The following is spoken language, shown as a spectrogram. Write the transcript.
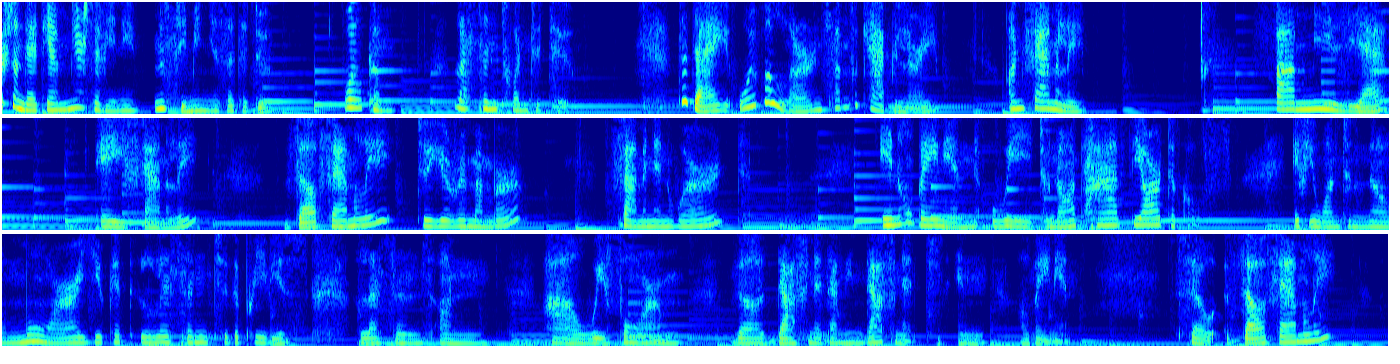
Përshëndetje, mirë se vini, mësimi 22. Welcome, lesson 22. Today we will learn some vocabulary on family. Familie, a family. The family, do you remember? Feminine word. In Albanian, we do not have the articles. If you want to know more, you could listen to the previous lessons on how we form the definite and indefinite in Albanian. So, the family,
